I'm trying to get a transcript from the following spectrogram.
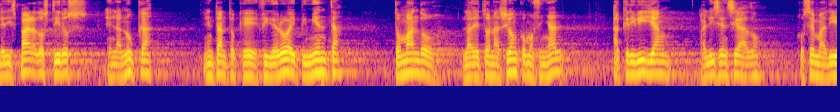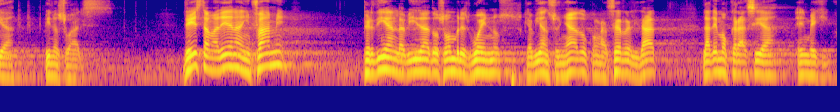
le dispara dos tiros en la nuca, en tanto que Figueroa y Pimienta, tomando la detonación como señal, acribillan al licenciado José María Pino Suárez. De esta manera infame perdían la vida dos hombres buenos que habían soñado con hacer realidad la democracia en México.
